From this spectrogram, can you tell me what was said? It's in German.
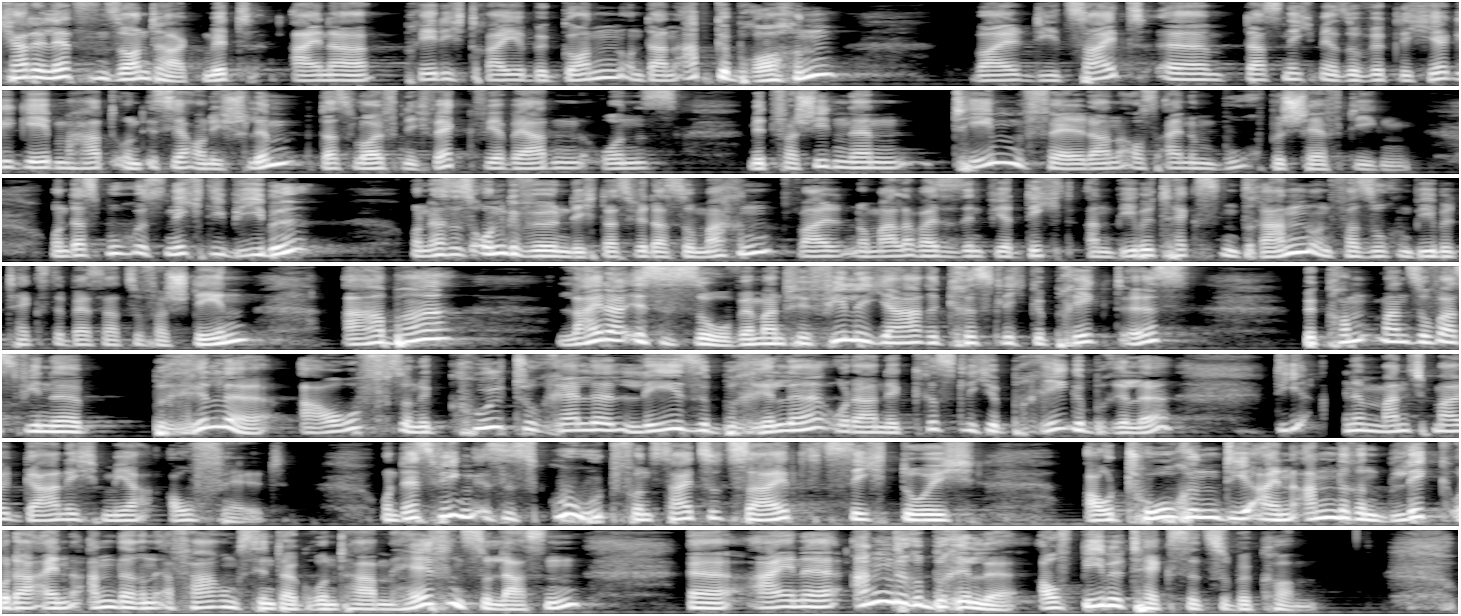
Ich hatte letzten Sonntag mit einer Predigtreihe begonnen und dann abgebrochen, weil die Zeit äh, das nicht mehr so wirklich hergegeben hat und ist ja auch nicht schlimm, das läuft nicht weg. Wir werden uns mit verschiedenen Themenfeldern aus einem Buch beschäftigen. Und das Buch ist nicht die Bibel und das ist ungewöhnlich, dass wir das so machen, weil normalerweise sind wir dicht an Bibeltexten dran und versuchen Bibeltexte besser zu verstehen. Aber leider ist es so, wenn man für viele Jahre christlich geprägt ist, bekommt man sowas wie eine Brille auf, so eine kulturelle Lesebrille oder eine christliche Prägebrille, die einem manchmal gar nicht mehr auffällt. Und deswegen ist es gut, von Zeit zu Zeit sich durch Autoren, die einen anderen Blick oder einen anderen Erfahrungshintergrund haben, helfen zu lassen, äh, eine andere Brille auf Bibeltexte zu bekommen.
